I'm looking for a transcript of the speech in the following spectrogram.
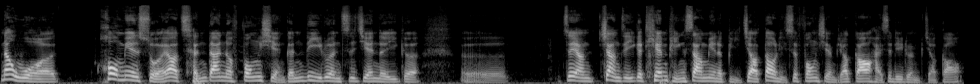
那我后面所要承担的风险跟利润之间的一个呃这样这样子一个天平上面的比较，到底是风险比较高还是利润比较高？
